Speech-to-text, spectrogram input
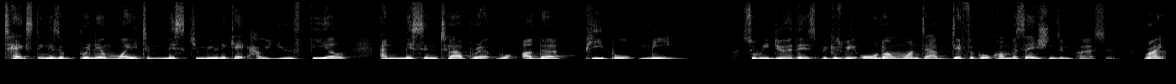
Texting is a brilliant way to miscommunicate how you feel and misinterpret what other people mean. So we do this because we all don't want to have difficult conversations in person, right?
